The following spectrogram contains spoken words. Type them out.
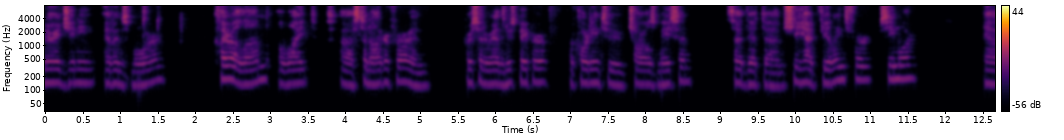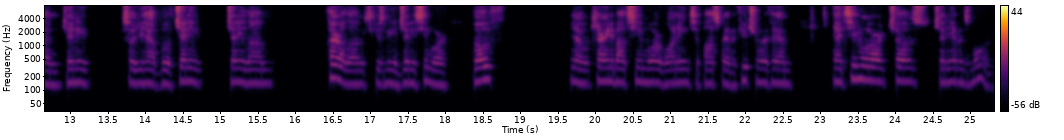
married jennie evans moore Clara Lum, a white uh, stenographer and person who ran the newspaper, according to Charles Mason, said that um, she had feelings for Seymour. And Jennie, so you have both Jennie, Jennie Lum, Clara Lum, excuse me, and Jennie Seymour, both, you know, caring about Seymour, wanting to possibly have a future with him. And Seymour chose Jennie Evans Moore.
